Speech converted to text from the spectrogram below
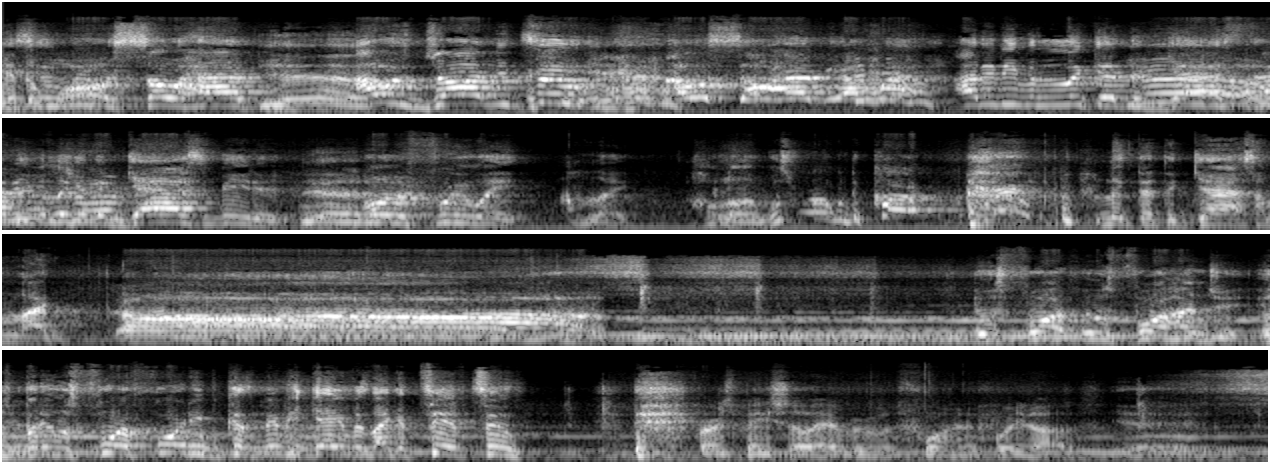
hilarious. we walk. were so happy. Yeah. I was driving too. I was so happy. I, went, I didn't even look at the Yeah, gas. I didn't even look at the gas meter Yeah. on the freeway. I'm like, hold on, what's wrong with the car? Looked at the gas. I'm like, oh. It was four. It was four hundred. It was, but it was four forty because maybe he gave us like a tip too. First pay show ever was four hundred forty dollars. Yeah.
